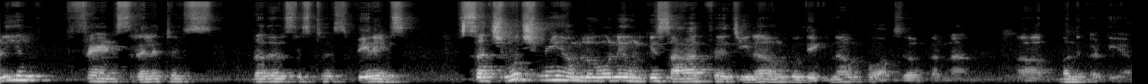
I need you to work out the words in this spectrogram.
real friends relatives brothers sisters parents सचमुच में हम लोगों ने उनके साथ जीना, उनको देखना, उनको ऑब्ज़र्व करना बंद कर दिया।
